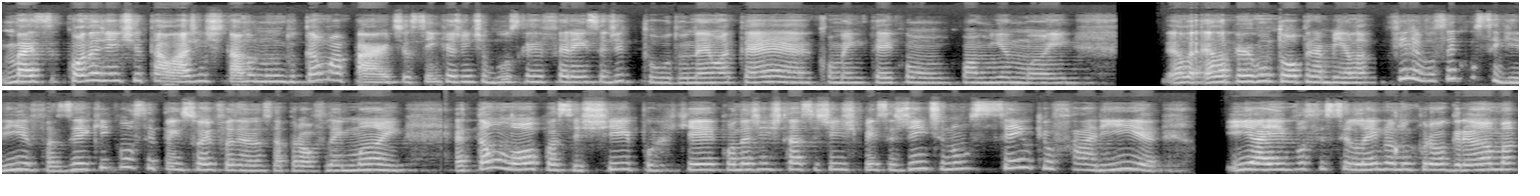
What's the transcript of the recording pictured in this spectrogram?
mas quando a gente está lá, a gente está no mundo tão à parte, assim, que a gente busca referência de tudo, né? Eu até comentei com, com a minha mãe. Ela, ela perguntou para mim, ela, filha, você conseguiria fazer? O que, que você pensou em fazer nessa prova? Eu falei, mãe, é tão louco assistir, porque quando a gente está assistindo, a gente pensa, gente, não sei o que eu faria, e aí você se lembra no programa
